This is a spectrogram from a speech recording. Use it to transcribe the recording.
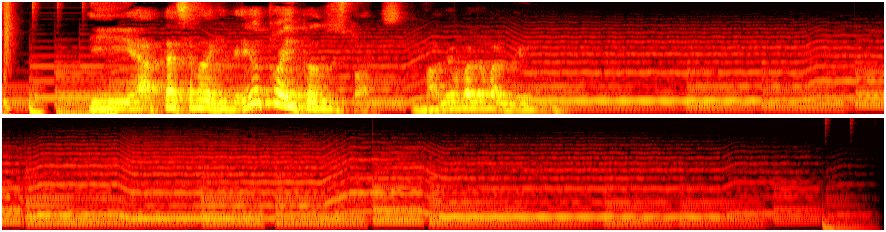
e até semana que vem. Eu tô aí pelos stories. Valeu, valeu, valeu.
